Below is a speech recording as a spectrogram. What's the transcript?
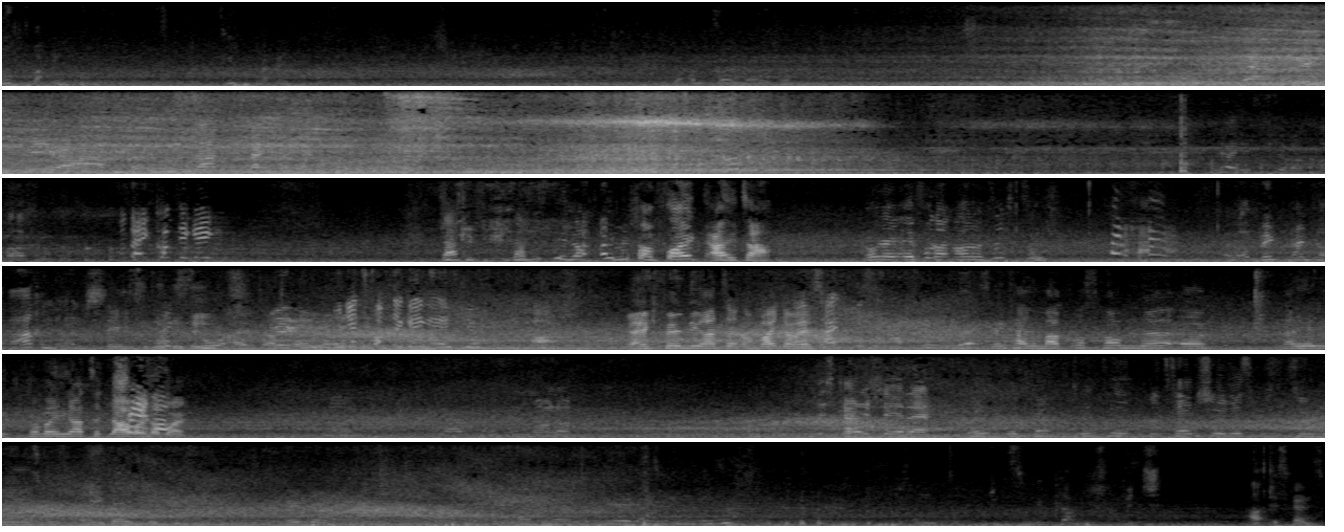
Guck mal an. Guck mal an. Der Anzeige, Alter. Das, das ist die Lok, die mich verfolgt, Alter. Junge, 1169. Ob hinten einfach Aachen dran steht. Du, Alter. Und jetzt kommt der gegen ey, hier. Ja, ich filme die ganze Zeit noch weiter, weil Zeit. Ja, wenn keine Makros kommen, ne, äh, kann hier können wir die ganze Zeit labern Schere! dabei. Nein. Das ist keine Schere. Jetzt, jetzt, kann, jetzt, jetzt keine Schere, es muss zu mir, es muss ey, geil, Und du bist ein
